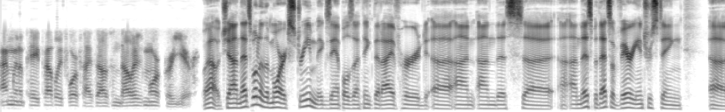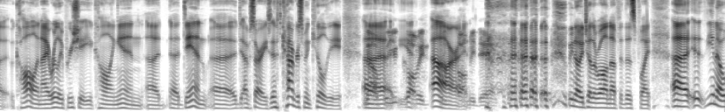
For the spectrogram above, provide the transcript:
I'm going to pay probably four or five thousand dollars more per year. Wow, John, that's one of the more extreme examples I think that I've heard uh, on on this uh, on this. But that's a very interesting uh, call, and I really appreciate you calling in, uh, uh, Dan. Uh, I'm sorry, Congressman Kildee. No, Uh, you call me. Oh, all. Call me Dan. we know each other well enough at this point. Uh, you know,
